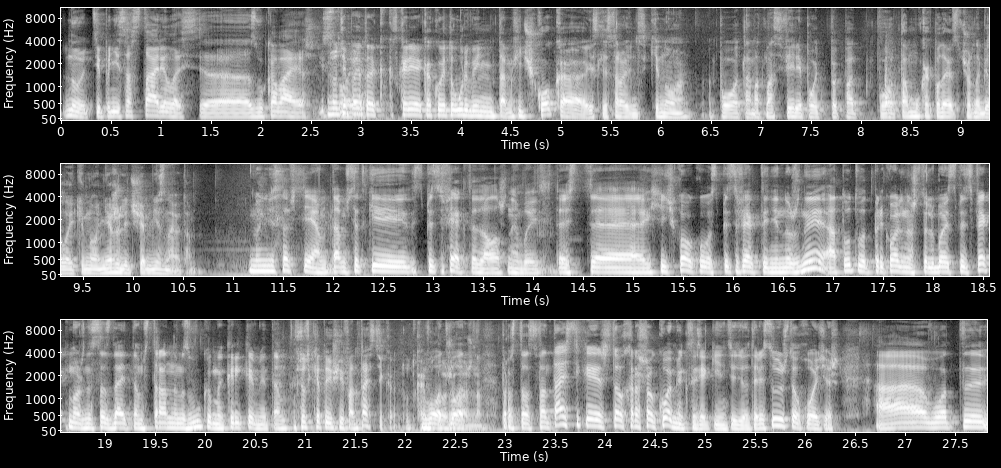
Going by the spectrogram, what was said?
ну, типа, не состарилась э, звуковая история. Ну, типа, это скорее какой-то уровень там Хичкока, если сравнить кино, по там атмосфере, по, по, по- по тому, как подается черно-белое кино, нежели чем, не знаю, там, Ну, не совсем. Там все-таки спецэффекты должны быть. То есть э, Хичкоку спецэффекты не нужны, а тут вот прикольно, что любой спецэффект можно создать там странным звуком и криками там. Все-таки это еще и фантастика. Тут как Вот, тоже вот. важно. Просто с фантастикой, что хорошо, комиксы какие-нибудь идет, рисуй, что хочешь. А вот э,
